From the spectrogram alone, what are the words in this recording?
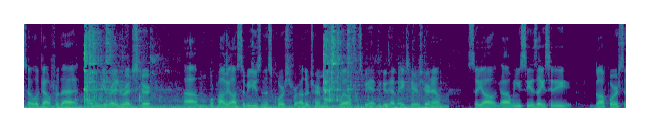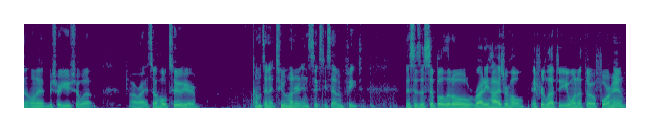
So look out for that and get ready to register. Um, we'll probably also be using this course for other tournaments as well since we, we do have A tiers here now. So y'all, uh, when you see Azalea City golf course on it, be sure you show up. All right, so hole two here comes in at 267 feet. This is a simple little righty hyzer hole. If you're lefty, you want to throw a forehand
